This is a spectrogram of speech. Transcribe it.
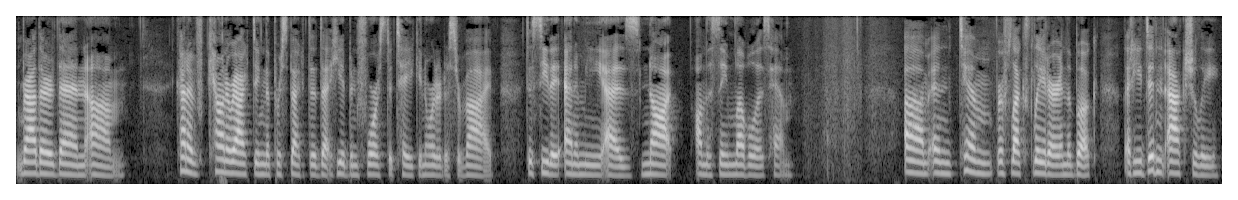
rather than um, kind of counteracting the perspective that he had been forced to take in order to survive, to see the enemy as not on the same level as him. Um, and Tim reflects later in the book that he didn't actually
